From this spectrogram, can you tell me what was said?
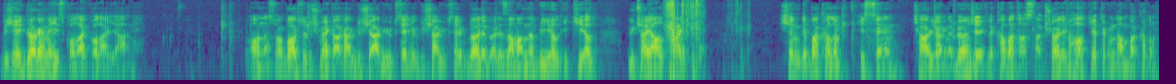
bir şey göremeyiz kolay kolay yani. Ondan sonra borsa düşmeye kalkar, düşer, yükselir, düşer, yükselir. Böyle böyle zamanla 1 yıl, 2 yıl 3 ay 6 ay. Şimdi bakalım hissenin karlarına. Bir öncelikle kaba taslak şöyle bir halk yatırımdan bakalım.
